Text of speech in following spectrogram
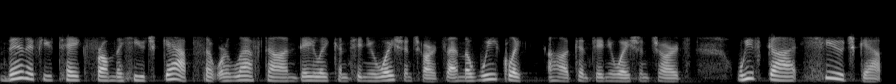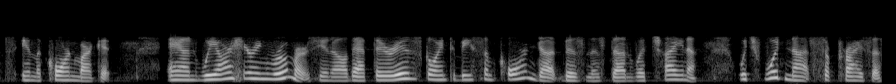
then if you take from the huge gaps that were left on daily continuation charts and the weekly uh, continuation charts, we've got huge gaps in the corn market. And we are hearing rumors, you know, that there is going to be some corn business done with China, which would not surprise us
